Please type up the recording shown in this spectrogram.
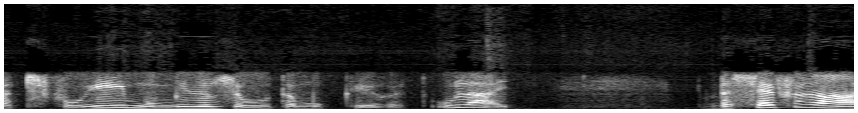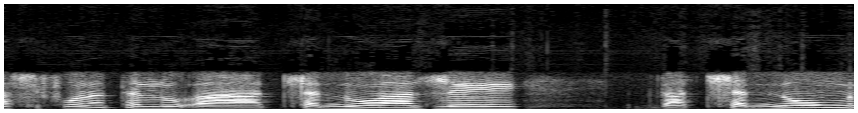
הצפויים ומן הזהות המוכרת. אולי. בספר הספרון התלו, הצנוע הזה והצנום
